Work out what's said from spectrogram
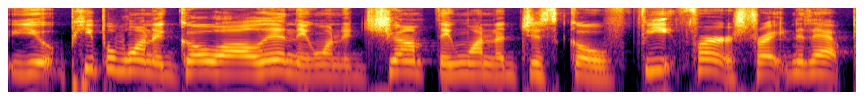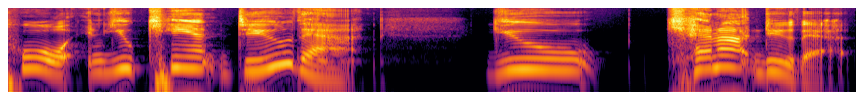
you people want to go all in, they want to jump, they want to just go feet first right into that pool and you can't do that. You cannot do that.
